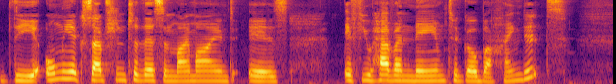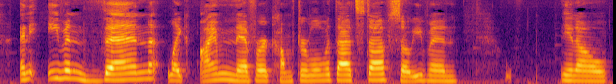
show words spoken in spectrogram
The only exception to this, in my mind, is if you have a name to go behind it. And even then, like, I'm never comfortable with that stuff. So even, you know,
